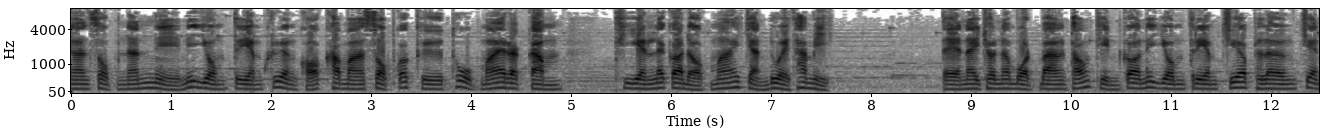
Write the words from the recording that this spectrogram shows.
งานศพนั้นนี่นิยมเตรียมเครื่องขอขมาศพก็คือทูบไม้ระกำเทียนและก็ดอกไม้จันทร์ด้วยถ้ามี แต่ในชนบทบางท้องถิ่นก็นิยมเตรียมเชื้อเพลิง เช่น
